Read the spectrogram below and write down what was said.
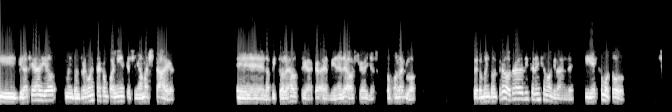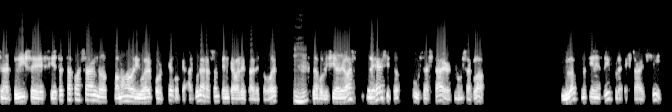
Y gracias a Dios me encontré con esta compañía que se llama Steyr. Eh, la pistola es austríaca, eh, viene de Austria, yo como la Glock. Pero me encontré otra diferencia más grande y es como todo. O sea, tú dices, si esto está pasando, vamos a averiguar por qué, porque alguna razón tiene que haber detrás de todo esto. La policía de del ejército usa Steyr, no usa Glock. Glock no tiene rifle, Steyr sí.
